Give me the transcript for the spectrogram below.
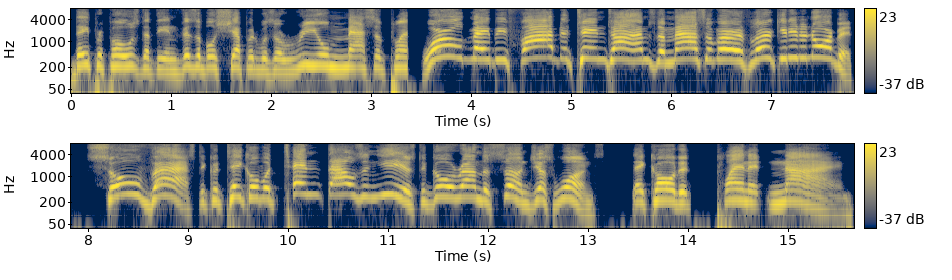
They proposed that the invisible shepherd was a real massive planet. World maybe five to ten times the mass of Earth lurking in an orbit. So vast it could take over 10,000 years to go around the sun just once. They called it Planet Nine.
